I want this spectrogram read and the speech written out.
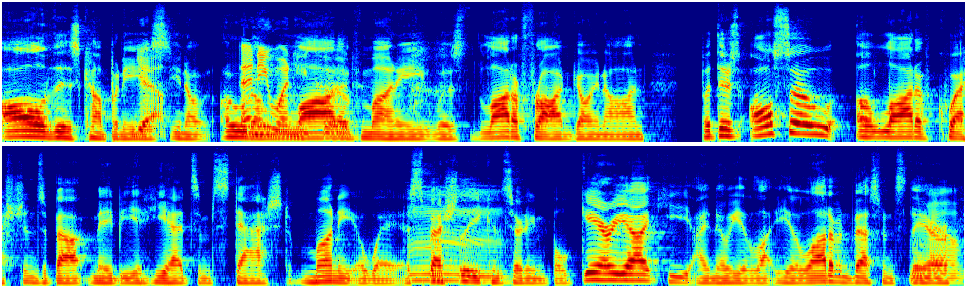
all of his companies. Yeah. You know, owed Anyone a lot of money. Was a lot of fraud going on. But there's also a lot of questions about maybe he had some stashed money away, especially Mm. concerning Bulgaria. He, I know he had a lot, he had a lot of investments there. Yeah.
